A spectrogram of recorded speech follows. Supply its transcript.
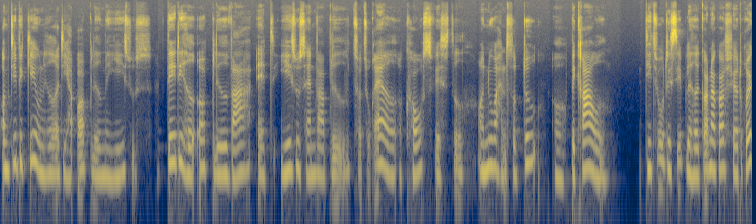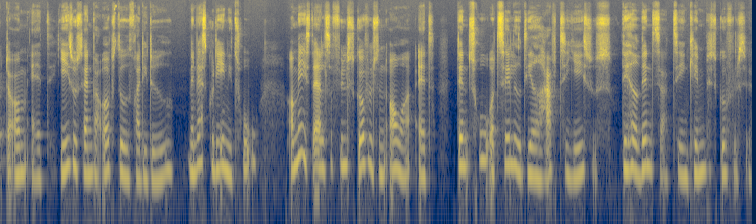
om de begivenheder, de har oplevet med Jesus. Det, de havde oplevet, var, at Jesus han var blevet tortureret og korsfæstet, og nu var han så død og begravet. De to disciple havde godt nok også hørt rygter om, at Jesus han var opstået fra de døde. Men hvad skulle de egentlig tro? Og mest af alt så fyldte skuffelsen over, at den tro og tillid, de havde haft til Jesus, det havde vendt sig til en kæmpe skuffelse.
